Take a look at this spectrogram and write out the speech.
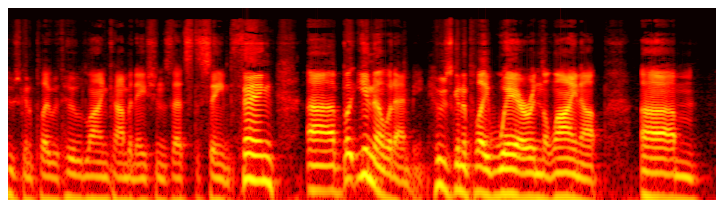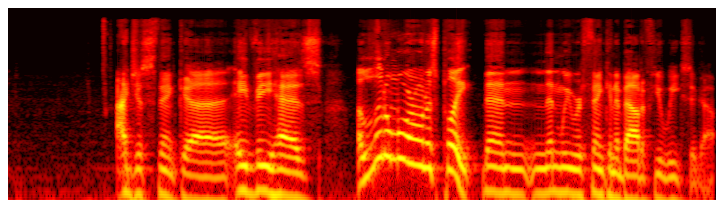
who's going to play with who? Line combinations, that's the same thing. Uh, but you know what I mean. Who's going to play where in the lineup? Um, I just think uh, AV has a little more on his plate than than we were thinking about a few weeks ago.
